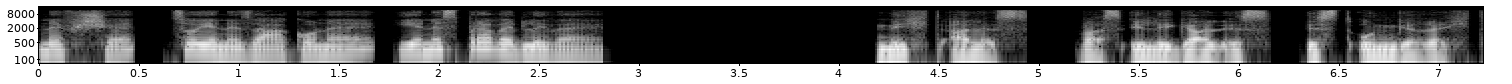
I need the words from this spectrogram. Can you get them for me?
Ne vše, co je nezákonné, je nespravedlivé. Nicht alles, was illegal ist, ist ungerecht.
